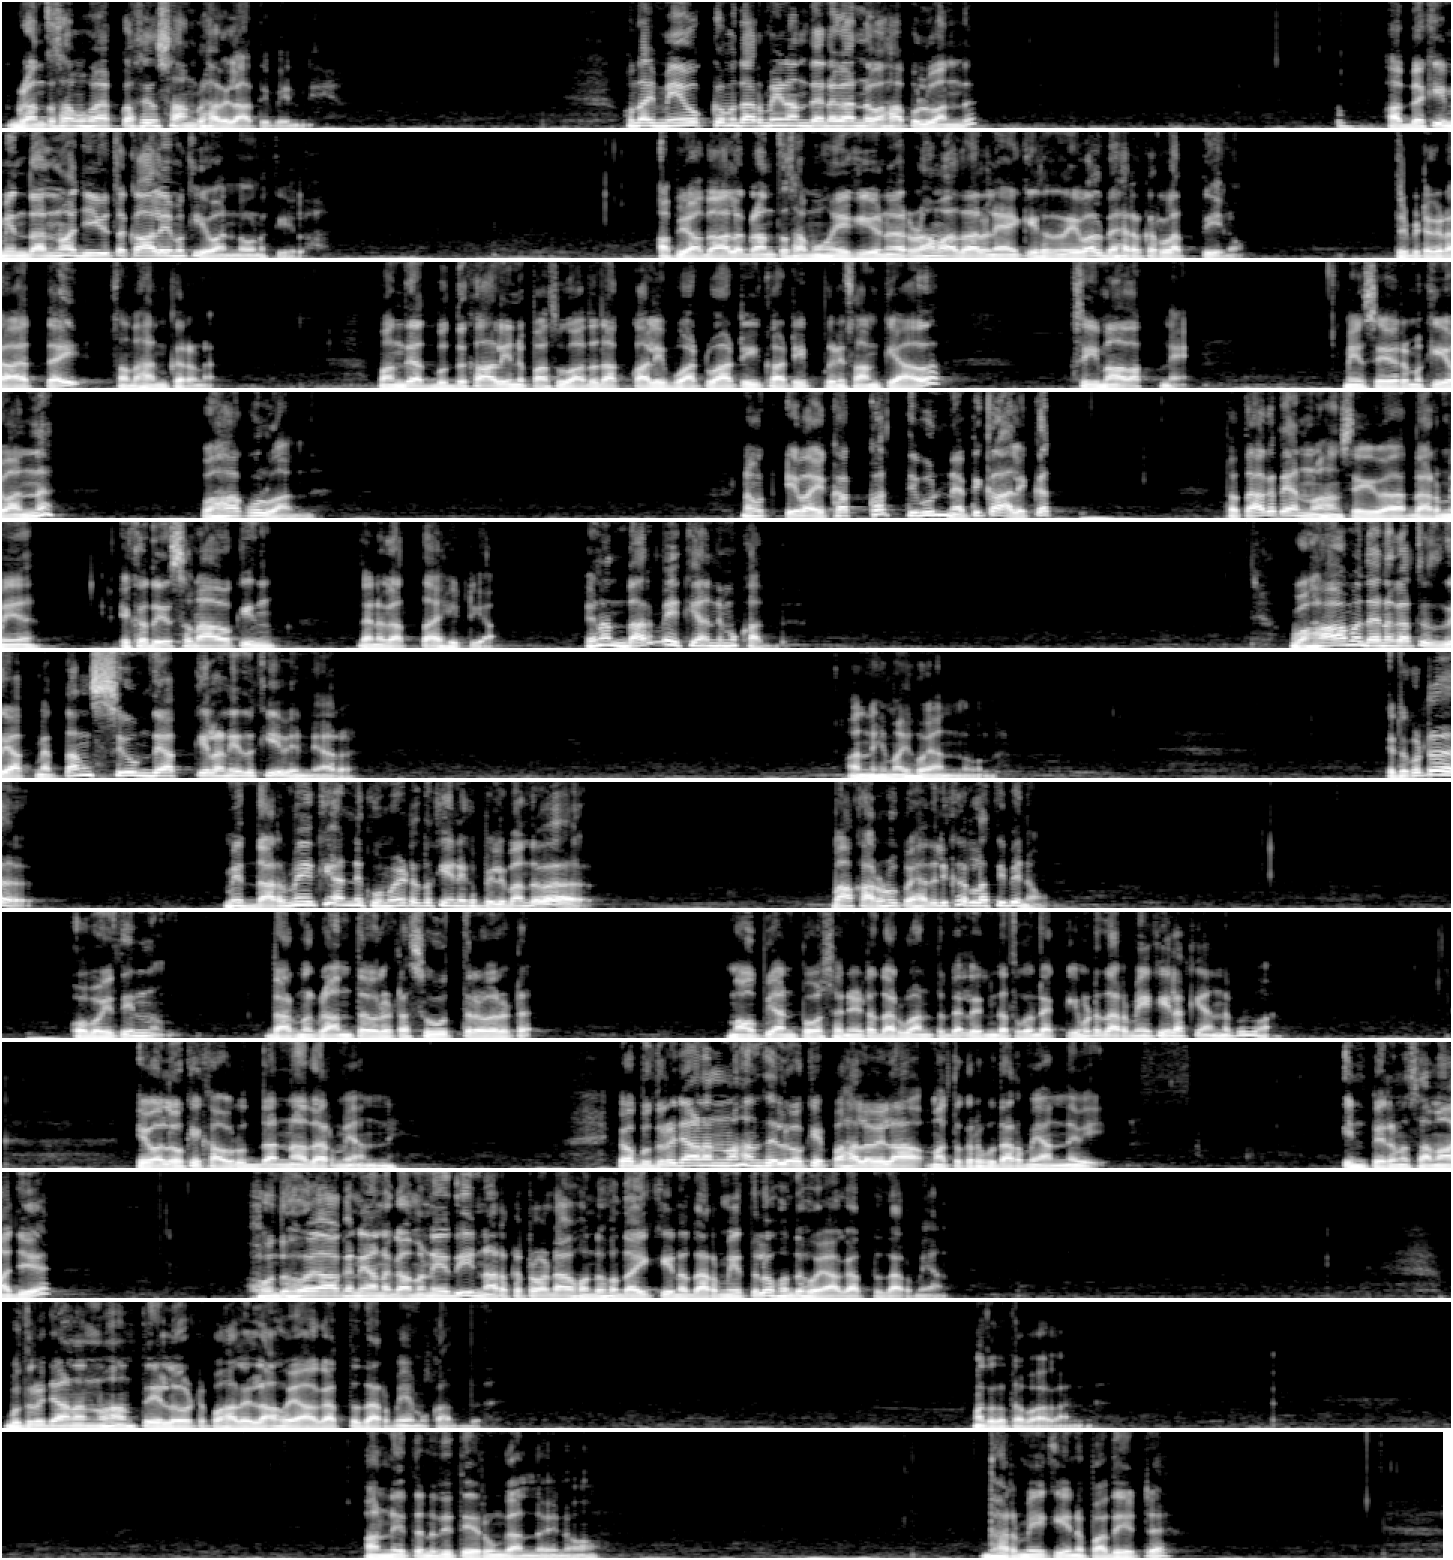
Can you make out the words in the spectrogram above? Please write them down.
ග්‍රන්ථ සමහයක් වසයෙන් සංග්‍රහ වෙලා තිබෙන්නේ. හොඳයි මේ ඔක්කම ධර්මය නම් දැනගන්න වහ පුළුවන්ද අත්දැකීමෙන් දන්නවා ජීවිත කාලයම කියවන්න ඕන කියලා. අපි අදාළ ග්‍රන්ථ සමහය කියන ඇරුණහම අදාළ නෑ කියල දේවල් බැහර කරලත් තියෙනවා. ත්‍රිපිටකට ඇත්තයි සඳහන් කරන. මන්දයත් බුද්ධ කාලීන පසු අදක් කාලිපු අටවාටීකාට ඉප්පනි සංඛ්‍යාව සීමාවක් නෑ. මේ සේරම කියවන්න වහා පුළුවන්ද. නමුත් ඒවා එකක්වත් තිබුණ නැති කාලෙකත් තතාගතයන් වහන්සේ ධර්මය එක දේශනාවකින් දැනගත්තා හිටිය. එනම් ධර්මය කියන්නේ මොකක්ද. වහාම දැනගත දෙයක් නැත්තං සියුම් දෙයක් කියලා නේද කියවෙන්නේ අර. අන්න එහෙමයි හොයන්න ඕන. එතකොට මේ ධර්මය කියන්නේ කුමයටද කියන එක පිළිබඳව බා කරුණු පැහැදිලි කරලා තිබෙනවා. ඔබ ඉතින් ධර්ම ග්‍රන්ථවලට සූත්‍රවලට මවපියන් පෝෂණයට දරුවන්ට දැලෙන් ගතුක දැක්වීමට ධර්මය කියලා කියන්න පුළුවන්. ඒව ලෝකෙ කවුරුද්දන්නා ධර්මයන්නේ. ඒ බුදුරජාණන් වහන්සේ ලෝකෙ පහළ වෙලා මතු කරපු ධර්මයන්න වෙයි. ඉන් පෙරම සමාජය හොඳ හොයාගෙන යන ගමනේදී නරකට වඩා හොඳ හොඳයි කියන ධර්මය තුළ හොඳ හොයාගත්ත ධර්මයන්. බුදුරජාණන් වහන්සේ ලෝට පහලලා හොයාගත්ත ධර්මය මොකක්ද. මතක තබා ගන්න. අන්න එතනදි තේරුම් ගන්න වෙනවා. ධර්මය කියන පදයට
